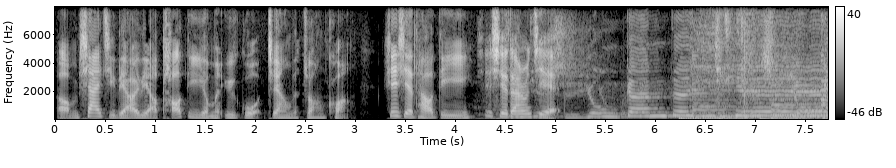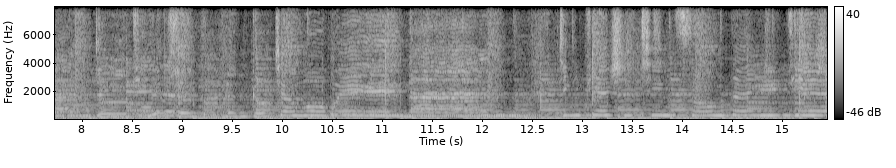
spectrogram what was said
呃，我们下一集聊一聊陶迪有没有遇过这样的状况？谢谢陶迪，谢谢丹如姐。是勇敢的一天，没有什么能够将我为难。今天是轻松的一天，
